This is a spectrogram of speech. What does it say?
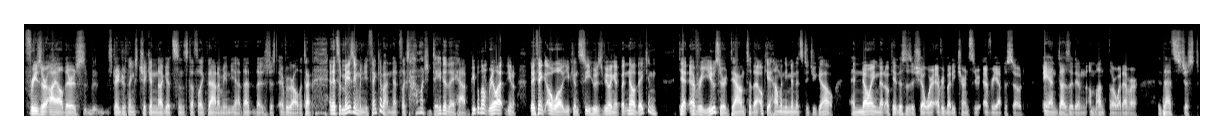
freezer aisle there's Stranger Things chicken nuggets and stuff like that. I mean, yeah, that that is just everywhere all the time. And it's amazing when you think about Netflix how much data they have. People don't realize, you know, they think, "Oh, well, you can see who's viewing it." But no, they can get every user down to the, "Okay, how many minutes did you go?" And knowing that, okay, this is a show where everybody churns through every episode and does it in a month or whatever that's just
